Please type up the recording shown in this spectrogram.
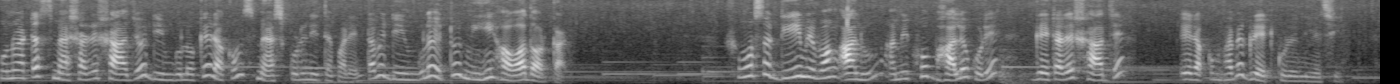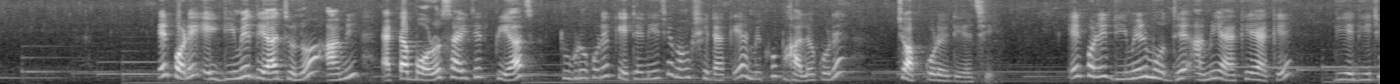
কোনো একটা স্ম্যাশারের সাহায্যে ডিমগুলোকে এরকম স্ম্যাশ করে নিতে পারেন, তবে ডিমগুলো একটু মিহি হওয়া দরকার। সমস্ত ডিম এবং আলু আমি খুব ভালো করে গ্রেটারের সাহায্যে এরকমভাবে গ্রেট করে নিয়েছি। এরপরে এই ডিমে দেওয়ার জন্য আমি একটা বড় সাইজের পেঁয়াজ টুকরো করে কেটে নিয়েছি এবং সেটাকে আমি খুব ভালো করে চপ করে দিয়েছি। এরপরে ডিমের মধ্যে আমি একে একে দিয়ে দিয়েছি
